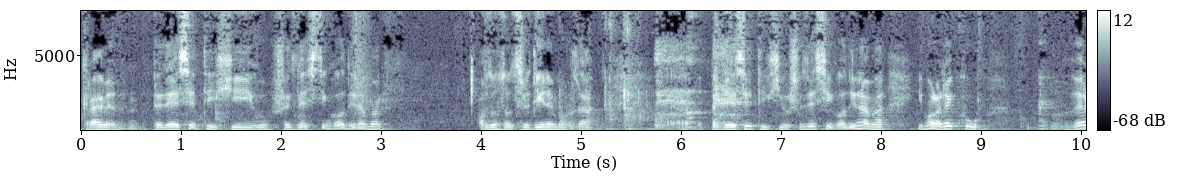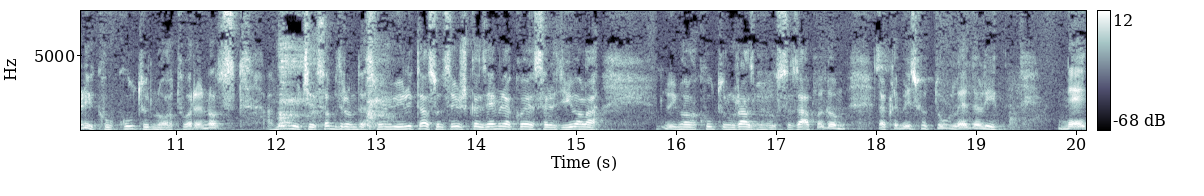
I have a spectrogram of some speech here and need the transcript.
krajem 50. i u 60. godinama, odnosno od sredine možda 50. i u 60. godinama, imala neku veliku kulturnu otvorenost, a moguće s obzirom da smo bili ta socijališka zemlja koja je sarađivala imala kulturnu razmenu sa Zapadom, dakle mi smo tu gledali ne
